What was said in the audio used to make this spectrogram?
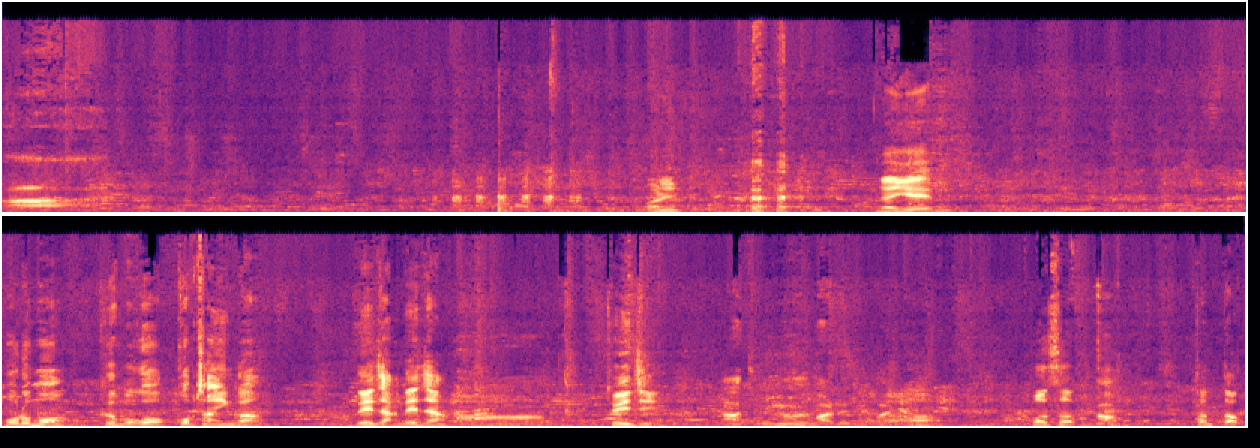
아. 아니. 그냥 이게 호르몬 그 뭐고 곱창인가? 내장 내장 아, 돼지 아 종류를 말해줄 거야? 어 버섯 떡? 전 떡.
